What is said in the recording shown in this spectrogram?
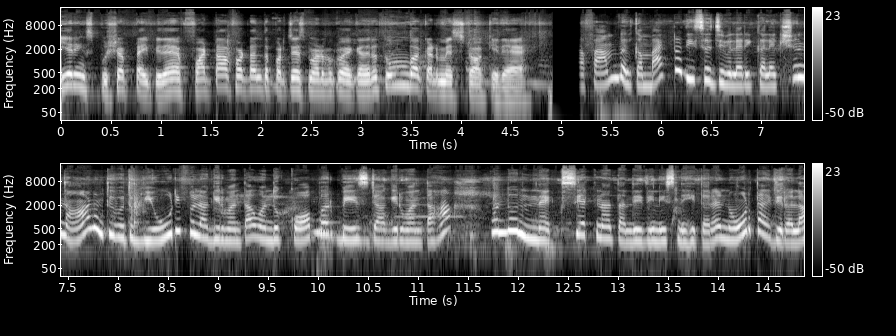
ಇಯರಿಂಗ್ಸ್ ಪುಷಪ್ ಟೈಪ್ ಇದೆ. ಫಟಾಫಟ್ ಅಂತ ಪರ್ಚೇಸ್ ಮಾಡಬೇಕು ಯಾಕಂದ್ರೆ ತುಂಬಾ ಕಡಿಮೆ ಸ್ಟಾಕ್ ಇದೆ. Fam welcome back to this jewellery collection ನಾನಂತೂ ಇವತ್ತು ಬ್ಯೂಟಿಫುಲ್ ಆಗಿರುವಂಥ ಒಂದು ಕಾಪರ್ ಬೇಸ್ಡ್ ಆಗಿರುವಂತಹ ಒಂದು ನೆಕ್ ಸೆಟ್ನ ತಂದಿದ್ದೀನಿ ಸ್ನೇಹಿತರೆ. ನೋಡ್ತಾ ಇದ್ದೀರಲ್ಲ,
